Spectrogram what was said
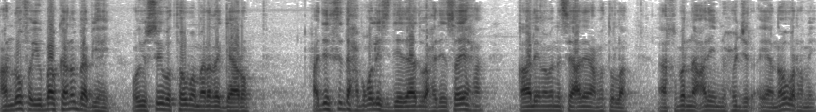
Candhuuf ayuu baabkan u baab yahay oo yusiibu thawba marada gaaro. Xadiidka saddex boqol iyo sideedaad waa xadiid saxiixa. Qaala imam nasai aleh raxmat ullah akhbarna cali ibni xujr ayaa noo warramay.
